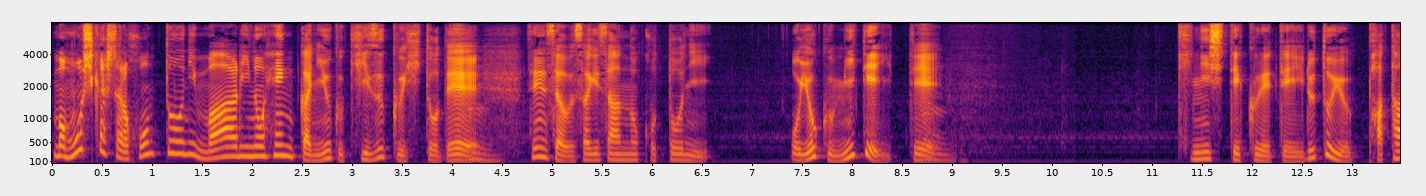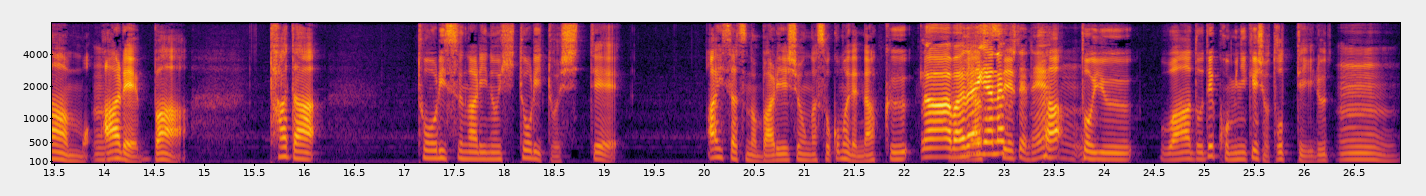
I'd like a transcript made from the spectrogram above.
まあ、もしかしたら本当に周りの変化によく気づく人で、うん前世はうさぎさんのことに、をよく見ていて、うん気にしてくれているというパターンもあれば、ただ、通りすがりの一人として、挨拶のバリエーションがそこまでなく、ああ、話題がなくてね。というワードでコミュニケーションを取っている。うん。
